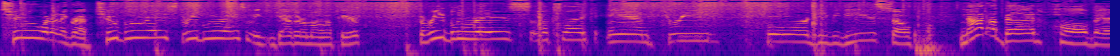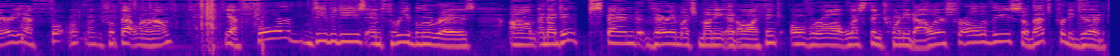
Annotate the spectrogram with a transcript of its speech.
two, what did I grab? Two Blu-rays, three Blu-rays. Let me gather them all up here. Three Blu-rays, looks like, and three, four DVDs. So not a bad haul there. Yeah, four, oh, let me flip that one around. Yeah, four DVDs and three Blu-rays. Um, and I didn't spend very much money at all. I think overall less than $20 for all of these. So that's pretty good.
